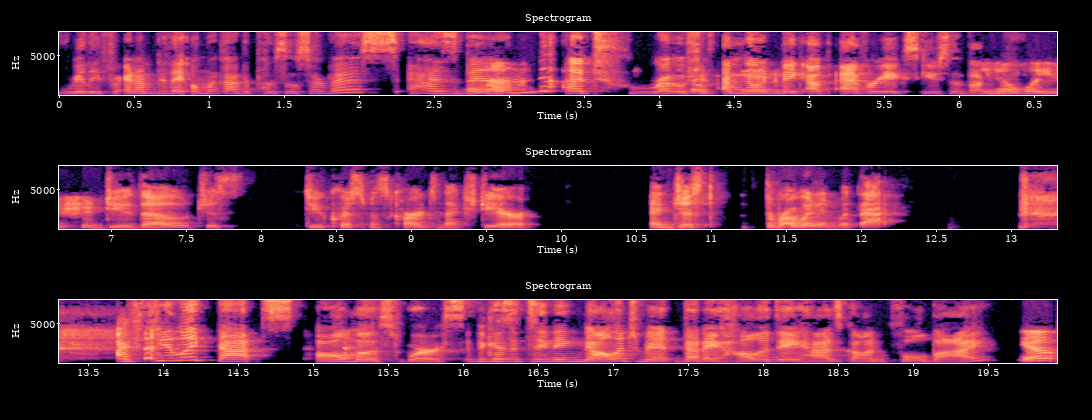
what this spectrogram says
really for-? and i'm be like oh my god the postal service has Yeah. been atrocious i'm going to make up every excuse in the book You know what you should do though? Just do Christmas cards next year and just throw it in with that. i feel like that's almost worse because it's an acknowledgement that a holiday has gone full by Yep.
